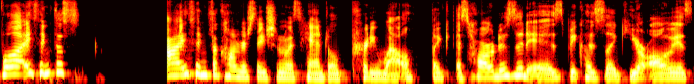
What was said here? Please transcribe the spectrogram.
well I think this I think the conversation was handled pretty well like as hard as it is because like you're always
